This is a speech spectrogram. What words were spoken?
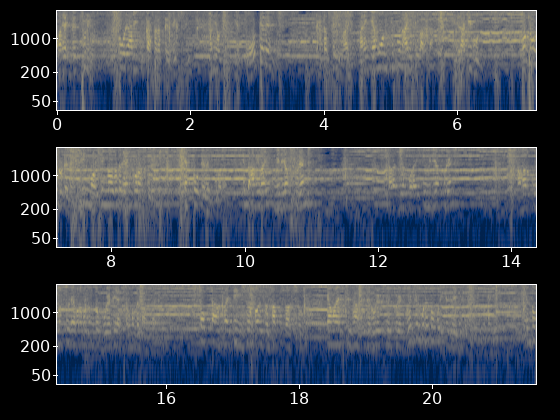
আমার এক বেশ তো ওরে আমি কাছে কাছে দেখছি। আমি হচ্ছে ট্যালেন্ট একটা সেই ভাই মানে এমন কিছু নাই সে পারলাম যে রাকিবুল প্রচণ্ড ট্যালেন্ট চিন্ময় তো র্যাঙ্ক করা স্টুডেন্ট এত ট্যালেন্ট করা কিন্তু আমি ভাই মিডিয়াম স্টুডেন্ট সব চান্স পায় তিনশো ছয়শো সাতশো আটশো এমআই এক্সপিরিয়েন্স পেয়েছে ওয়েট ওয়েট ওয়েট ওয়েট করে সব পরীক্ষা দিয়ে দিচ্ছে কিন্তু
